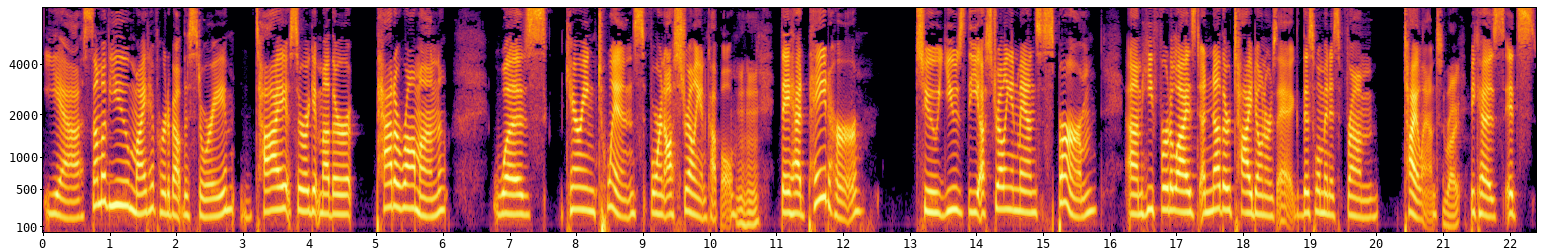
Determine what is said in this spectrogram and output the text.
Yeah, some of you might have heard about this story. Thai surrogate mother Pattaramon was carrying twins for an Australian couple. Mm-hmm. They had paid her to use the Australian man's sperm. Um, he fertilized another Thai donor's egg. This woman is from Thailand Right. because it's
